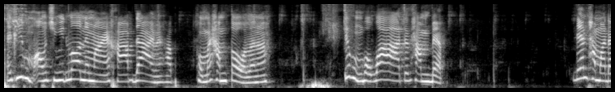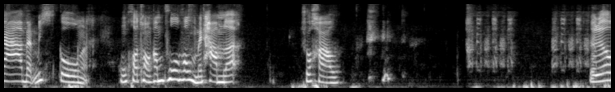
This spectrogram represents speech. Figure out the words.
ไอที่ผมเอาชีวิตรอดในไมค์ครับได้ไหมครับ ผมไม่ทำต่อแล้วนะ ที่ผมบอกว่าจะทำแบบ เล่นธรรมดาแบบไม่โกงอะ่ะ ผมขอถอนคำพูดเพราะผมไม่ทำแล้วชั่วคราวเร็ว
